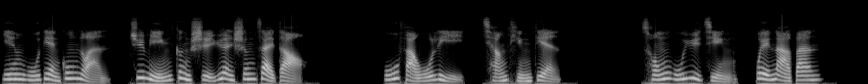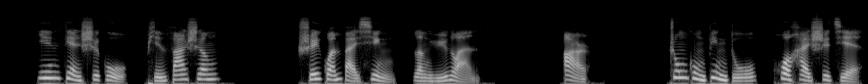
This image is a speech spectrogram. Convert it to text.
因无电供暖，居民更是怨声载道。无法无理强停电，从无预警未纳班，因电事故频发生，水管百姓冷与暖。二，中共病毒祸害世界。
